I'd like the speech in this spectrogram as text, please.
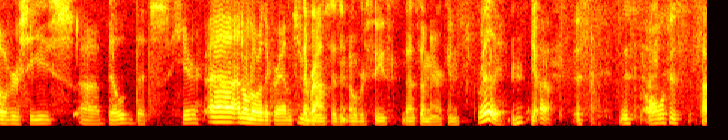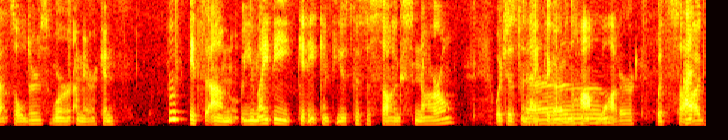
overseas uh, build that's here. Uh, I don't know where the grams. The. Brous isn't overseas. That's American. Really? Yeah. Oh. This this all of his soldiers were American. Hmm. It's um you might be getting confused because the Sog Snarl, which is the knife that got him in the hot Um, water with Sog.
